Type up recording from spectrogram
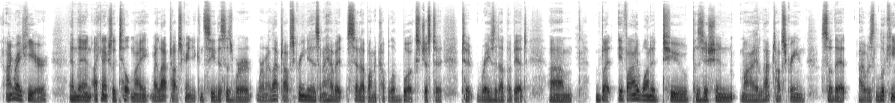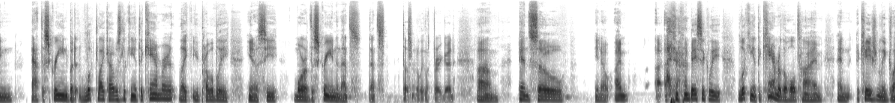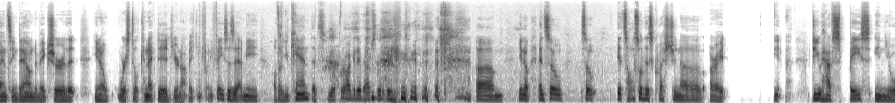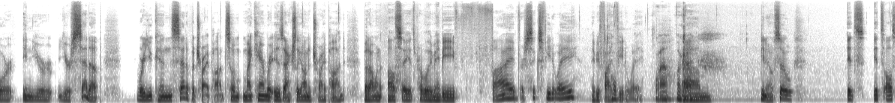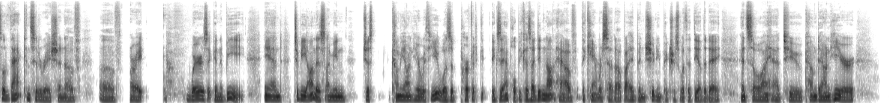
I'm right here, and then I can actually tilt my my laptop screen. You can see this is where where my laptop screen is, and I have it set up on a couple of books just to to raise it up a bit. Um, but if I wanted to position my laptop screen so that I was looking at the screen, but it looked like I was looking at the camera, like you'd probably you know see more of the screen, and that's that's doesn't really look very good. Um, and so, you know, I'm I, I'm basically looking at the camera the whole time and occasionally glancing down to make sure that, you know, we're still connected. You're not making funny faces at me, although you can. That's your prerogative, absolutely. um, you know, and so, so it's also this question of, all right, you know, do you have space in your in your your setup where you can set up a tripod. So my camera is actually on a tripod, but I want I'll say it's probably maybe five or six feet away, maybe five oh, feet away. Wow. Okay. Um, you know, so it's it's also that consideration of of all right, where is it going to be? And to be honest, I mean, just coming on here with you was a perfect example because I did not have the camera set up. I had been shooting pictures with it the other day. And so I had to come down here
